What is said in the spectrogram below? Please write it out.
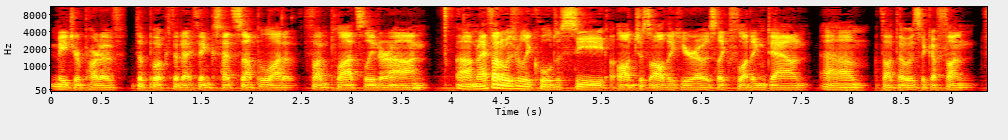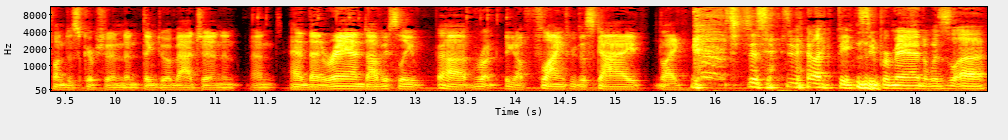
major part of the book that I think sets up a lot of fun plots later on. Um, and I thought it was really cool to see all just all the heroes like flooding down. Um, I thought that was like a fun, fun description and thing to imagine. And and and then Rand obviously, uh, run, you know, flying through the sky like just like being mm-hmm. Superman was uh,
